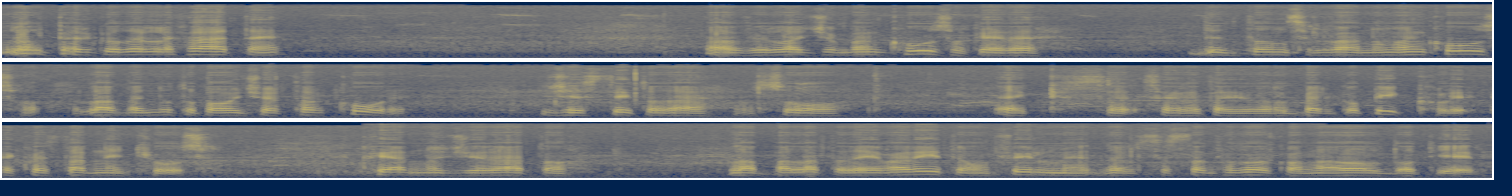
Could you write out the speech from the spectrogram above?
l'albergo delle fate al villaggio Mancuso che era di Don Silvano Mancuso, l'ha venduto poi un certo Arcuri, gestito dal suo ex segretario dell'albergo Piccoli e quest'anno è chiuso. Qui hanno girato La ballata dei mariti, un film del 62 con Aroldo Thieri.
